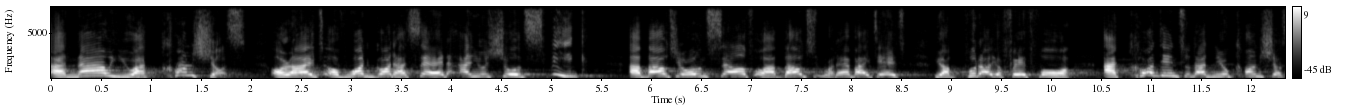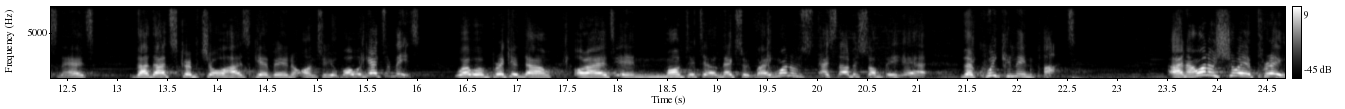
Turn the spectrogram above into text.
And now you are conscious, all right, of what God has said, and you should speak about your own self or about whatever it is you have put out your faith for according to that new consciousness that that scripture has given unto you. But we'll get to this where we'll break it down, all right, in more detail next week. But I want to establish something here the quickening part. And I want to show a prayer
